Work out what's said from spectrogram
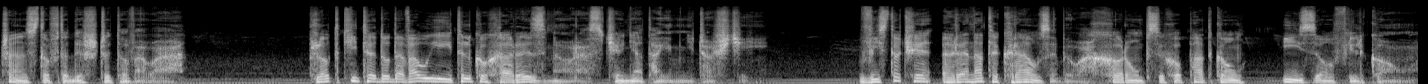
Często wtedy szczytowała. Plotki te dodawały jej tylko charyzmy oraz cienia tajemniczości. W istocie Renate Krause była chorą psychopatką i zoofilką.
